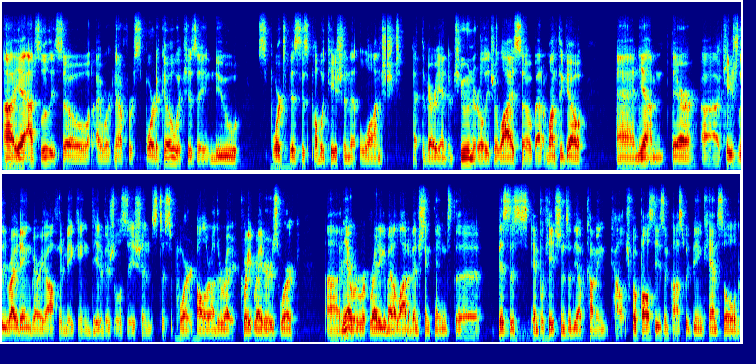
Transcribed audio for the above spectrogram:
Uh, yeah, absolutely. So I work now for Sportico, which is a new sports business publication that launched at the very end of June, early July, so about a month ago. And yeah, I'm there uh, occasionally writing, very often making data visualizations to support all our other great writers' work. Uh, and yeah, we're writing about a lot of interesting things the business implications of the upcoming college football season possibly being canceled,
